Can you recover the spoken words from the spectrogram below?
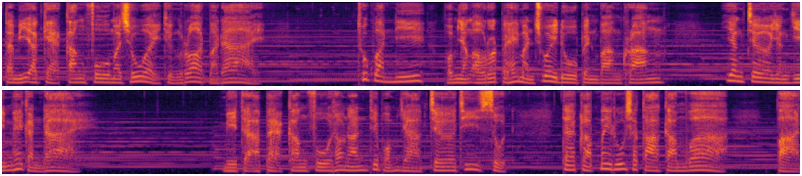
แต่มีอาแกะกังฟูมาช่วยถึงรอดมาได้ ทุกวันนี้ผมยังเอารถไปให้มันช่วยดูเป็นบางครั้ง ยังเจอยังยิ้มให้กันได้ มีแต่อาแปะกังฟูเท่านั้นที่ผมอยากเจอที่สุด แต่กลับไม่รู้ชะตากรรมว่า ป่าน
